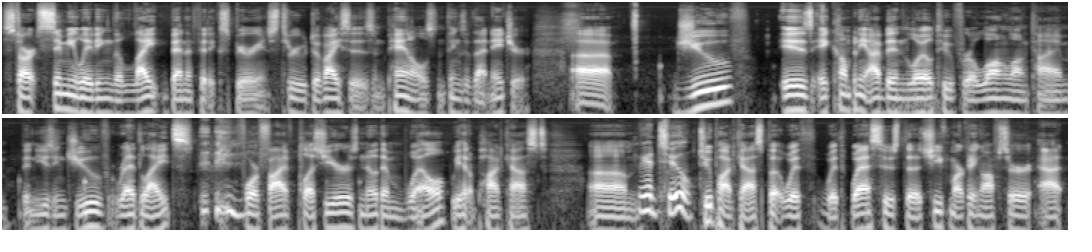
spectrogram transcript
start simulating the light benefit experience through devices and panels and things of that nature? Uh, Joovv is a company I've been loyal to for a long, long time. Been using Joovv red lights for five plus years. Know them well. We had a podcast we had two. two podcasts, but with with Wes, who's the chief marketing officer at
